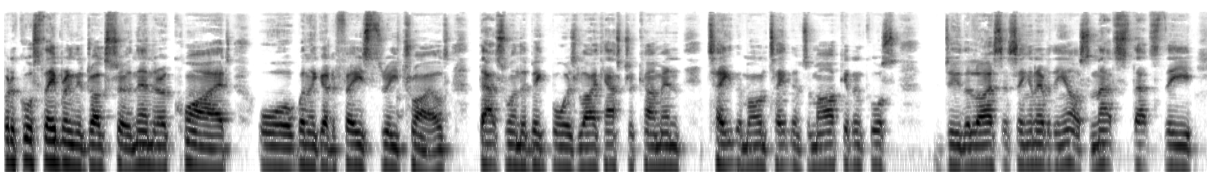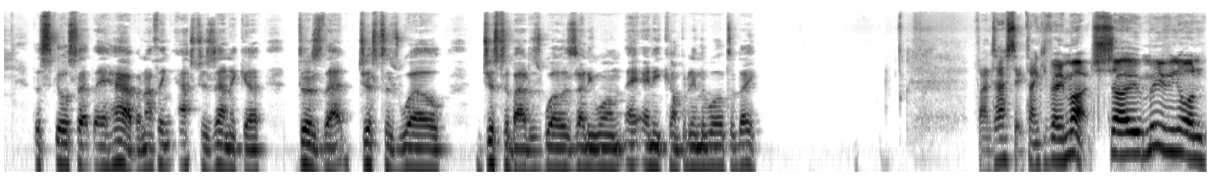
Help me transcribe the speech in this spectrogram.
But of course, they bring the drugs through, and then they're acquired, or when they go to phase three trials, that's when the big boys like Astra come in, take them on, take them to market, and of course, do the licensing and everything else. And that's that's the the skill set they have. And I think AstraZeneca does that just as well, just about as well as anyone, any company in the world today. Fantastic, thank you very much. So, moving on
